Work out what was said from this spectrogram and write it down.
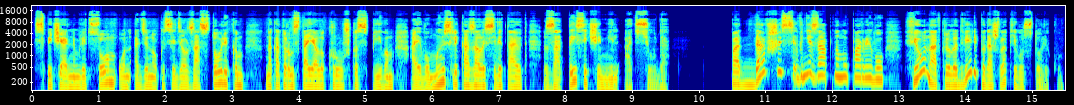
С печальным лицом он одиноко сидел за столиком, на котором стояла кружка с пивом, а его мысли, казалось, витают за тысячи миль отсюда. Поддавшись внезапному порыву, Фиона открыла дверь и подошла к его столику.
